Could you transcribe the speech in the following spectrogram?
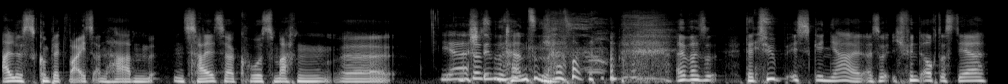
alles komplett weiß anhaben, einen Salsa-Kurs machen. Äh, Ja, stimmt, tanzen. Ja. einfach so, der Typ ist genial. Also ich finde auch, dass der,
